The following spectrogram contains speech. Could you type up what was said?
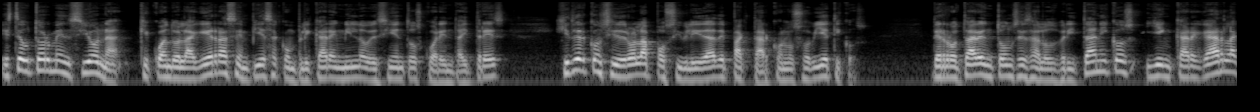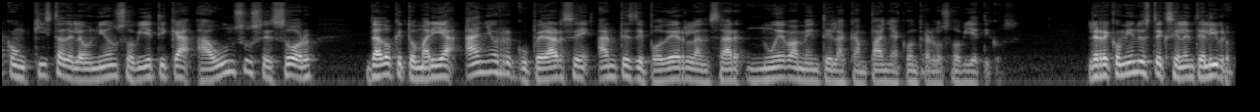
este autor menciona que cuando la guerra se empieza a complicar en 1943, Hitler consideró la posibilidad de pactar con los soviéticos, derrotar entonces a los británicos y encargar la conquista de la Unión Soviética a un sucesor dado que tomaría años recuperarse antes de poder lanzar nuevamente la campaña contra los soviéticos. Le recomiendo este excelente libro.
